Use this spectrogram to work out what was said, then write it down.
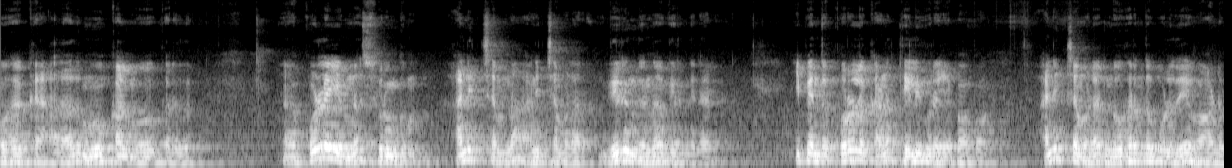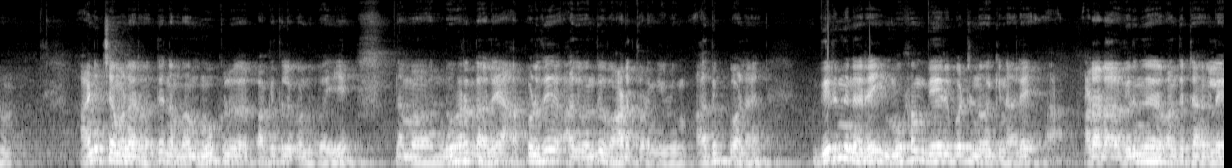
முகக்க அதாவது மூக்கால் முகக்கிறது. குழையும்னா சுருங்கும். அனிச்சம்னா அனிச்சமலர் விருந்துன்னா விருந்தினர். இப்போ இந்த குரலுக்கான தெளிவுரையை பார்ப்போம். அனிச்சமலர் நுகர்ந்த பொழுதே வாடும். அனிச்சமலர் வந்து நம்ம மூக்கில் பக்கத்தில் கொண்டு போய் நம்ம நுகர்ந்தாலே அப்பொழுதே அது வந்து வாடத் தொடங்கிவிடும். அதுபோல் விருந்தினரை முகம் வேறுபட்டு நோக்கினாலே அடாடா விருந்தினர் வந்துட்டாங்களே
